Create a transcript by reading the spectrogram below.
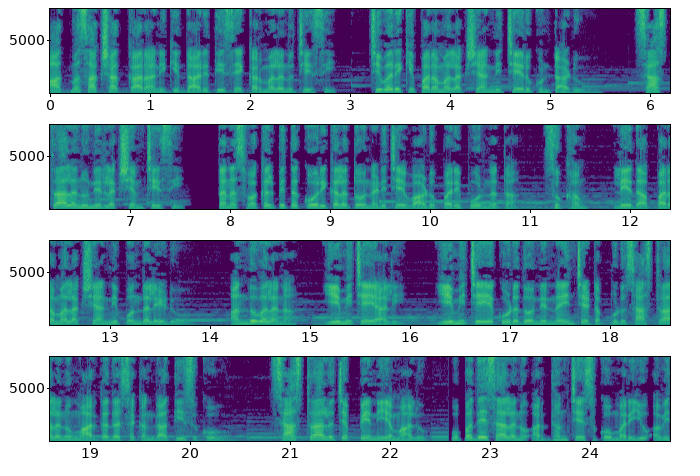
ఆత్మసాక్షాత్కారానికి దారితీసే కర్మలను చేసి చివరికి పరమ లక్ష్యాన్ని చేరుకుంటాడు. శాస్త్రాలను నిర్లక్ష్యం చేసి తన స్వకల్పిత కోరికలతో నడిచేవాడు పరిపూర్ణత సుఖం లేదా పరమ లక్ష్యాన్ని పొందలేడు. అందువలన ఏమి చేయాలి ఏమి చేయకూడదో నిర్ణయించేటప్పుడు శాస్త్రాలను మార్గదర్శకంగా తీసుకో. శాస్త్రాలు చెప్పే నియమాలు ఉపదేశాలను అర్థం చేసుకో మరియు అవి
